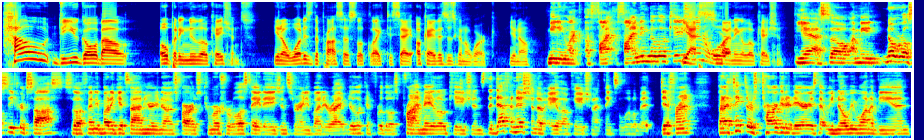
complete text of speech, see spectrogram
How do you go about opening new locations? You know, what does the process look like to say, okay, this is going to work? You know, meaning like a fi- finding the location. Yes, or? finding a location. Yeah. So I mean, no real secret sauce. So if anybody gets on here, you know, as far as commercial real estate agents or anybody, right, you're looking for those prime A locations. The definition of A location, I think, is a little bit different, but I think there's targeted areas that we know we want to be in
